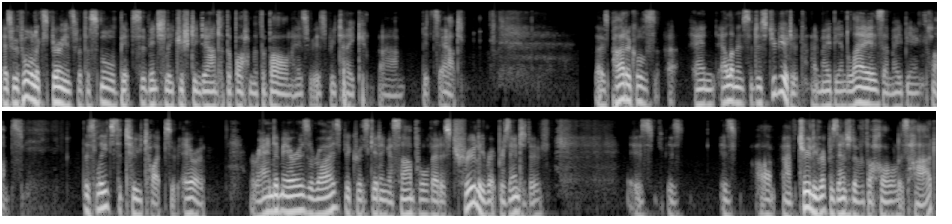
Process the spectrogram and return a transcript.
as we've all experienced with the small bits eventually drifting down to the bottom of the bowl as, as we take um, bits out. Those particles uh, and elements are distributed. They may be in layers, they may be in clumps. This leads to two types of error. Random errors arise because getting a sample that is truly representative is, is, is uh, truly representative of the whole is hard,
